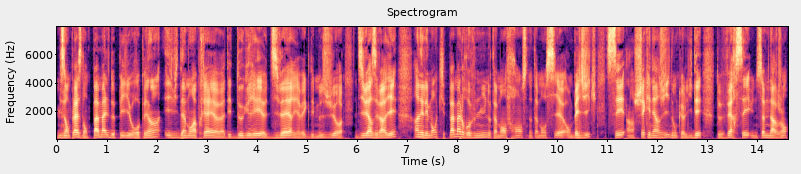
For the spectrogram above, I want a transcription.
mis en place dans pas mal de pays européens, évidemment après à des degrés divers et avec des mesures diverses et variées. Un élément qui est pas mal revenu, notamment en France, notamment aussi en Belgique, c'est un chèque énergie, donc l'idée de verser une somme d'argent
